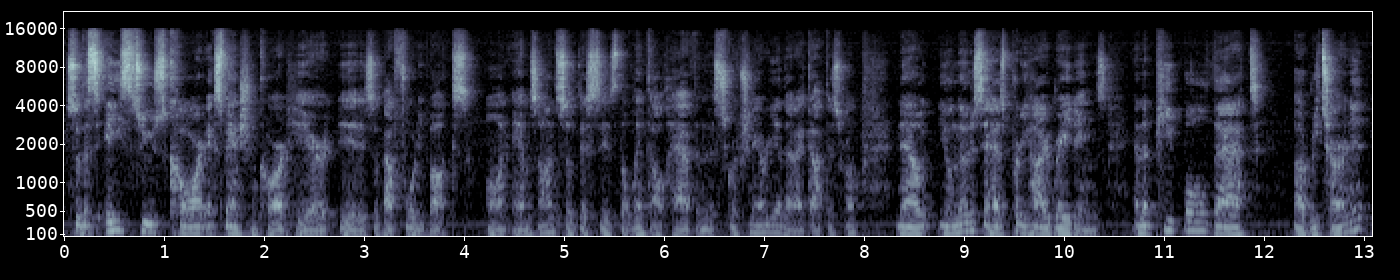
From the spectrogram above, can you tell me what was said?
So this ASUS card, expansion card here is about 40 bucks on Amazon. So this is the link I'll have in the description area that I got this from. Now, you'll notice it has pretty high ratings and the people that uh, return it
